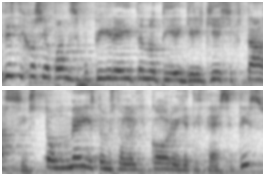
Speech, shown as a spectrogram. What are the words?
δυστυχώς η απάντηση που πήρε ήταν ότι η Αγγελική έχει φτάσει στο μέγιστο μισθολογικό όριο για τη θέση της.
